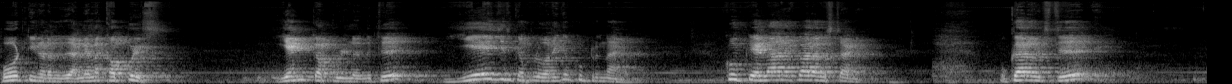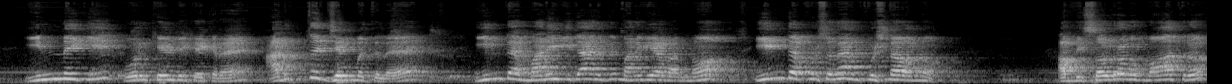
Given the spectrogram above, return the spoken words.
போட்டி நடந்தது. அங்கெல்லாம் கப்புள்ஸ் யங் கப்புள் வந்துட்டு ஏஜின் கப்புள் வரைக்கும் கூப்பிட்டுருந்தாங்க. கூப்பிட்டு எல்லாரும் உட்கார வச்சுட்டாங்க. உட்கார வச்சுட்டு இன்னைக்கு ஒரு கேள்வி கேட்குறேன். அடுத்த ஜென்மத்தில் இந்த மனைவி தான் எனக்கு மனைவியா வரணும். இந்த புருஷன் தான் எனக்கு புருஷனா வரணும். அப்படி சொல்றவங்க மாத்திரம்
